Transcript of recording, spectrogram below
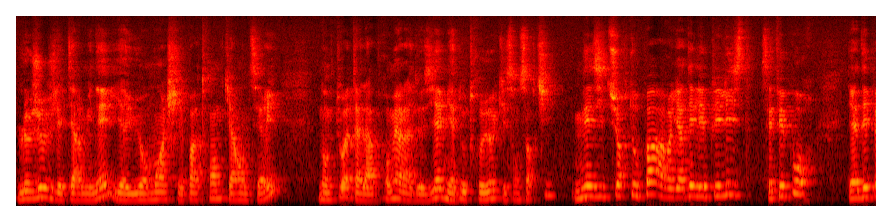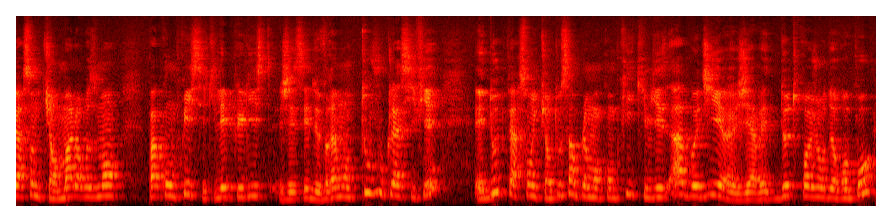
Le jeu, je l'ai terminé. Il y a eu au moins, je sais pas, 30, 40 séries. Donc toi, tu as la première, la deuxième. Il y a d'autres jeux qui sont sortis. N'hésite surtout pas à regarder les playlists. C'est fait pour. Il y a des personnes qui ont malheureusement pas compris, c'est que les playlists, j'essaie de vraiment tout vous classifier. Et d'autres personnes qui ont tout simplement compris, qui me disent Ah, Body, j'avais 2-3 jours de repos,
